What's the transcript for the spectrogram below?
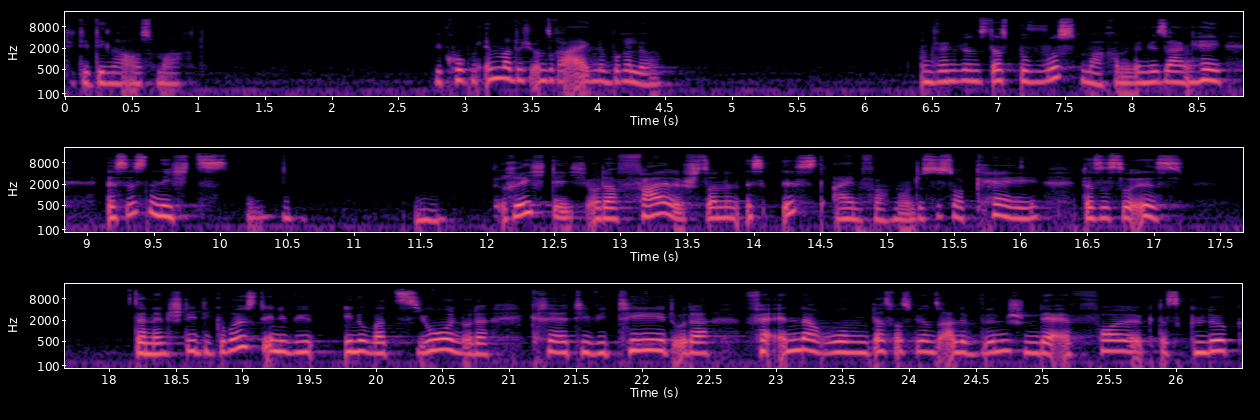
die die Dinge ausmacht. Wir gucken immer durch unsere eigene Brille. Und wenn wir uns das bewusst machen, wenn wir sagen, hey, es ist nichts richtig oder falsch, sondern es ist einfach nur und es ist okay, dass es so ist, dann entsteht die größte Innovation oder Kreativität oder Veränderung, das, was wir uns alle wünschen, der Erfolg, das Glück,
